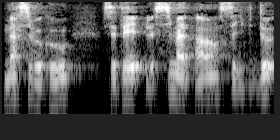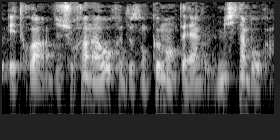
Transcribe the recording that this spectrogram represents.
Merci beaucoup. C'était le Siman 1, Seif 2 et 3 du Shulchan Aruch de son commentaire, le Mishnah Bura.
